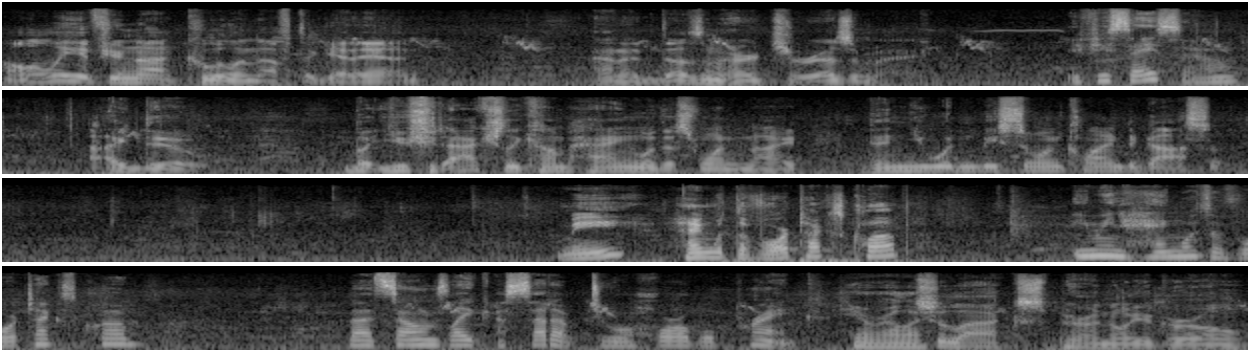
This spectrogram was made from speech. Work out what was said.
Only if you're not cool enough to get in. And it doesn't hurt your resume. If you say so. I do. But you should actually come hang with us one night. Then you wouldn't be so inclined to gossip. Me? Hang with the Vortex Club? You mean hang with the Vortex Club? That sounds like a setup to a horrible prank. Yeah, really. Chillax, paranoia girl.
